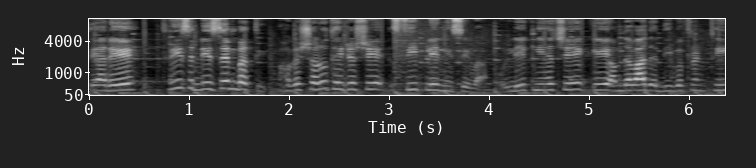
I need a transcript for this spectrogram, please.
ત્યારે ત્રીસ ડિસેમ્બરથી હવે શરૂ થઈ જશે સી પ્લેનની સેવા. ઉલ્લેખનીય છે કે અમદાવાદ રિવરફ્રન્ટથી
